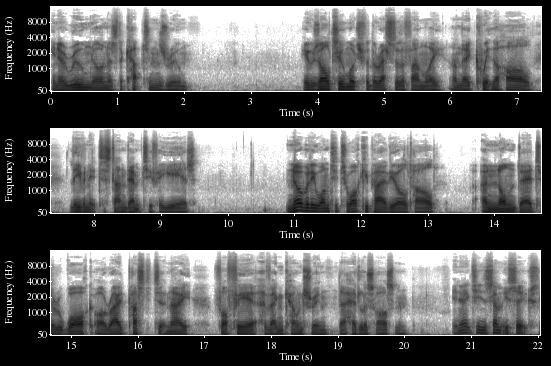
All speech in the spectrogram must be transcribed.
in a room known as the captain's room. It was all too much for the rest of the family, and they quit the hall, leaving it to stand empty for years. Nobody wanted to occupy the old hall, and none dared to walk or ride past it at night for fear of encountering the headless horseman. In 1876,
